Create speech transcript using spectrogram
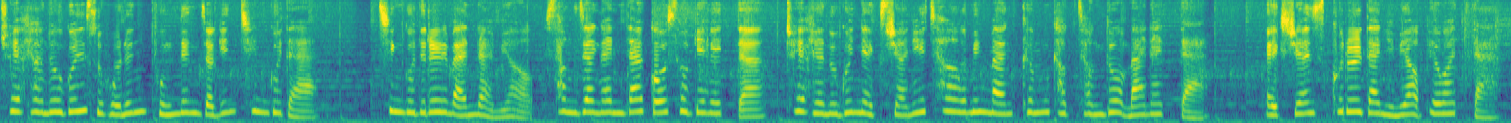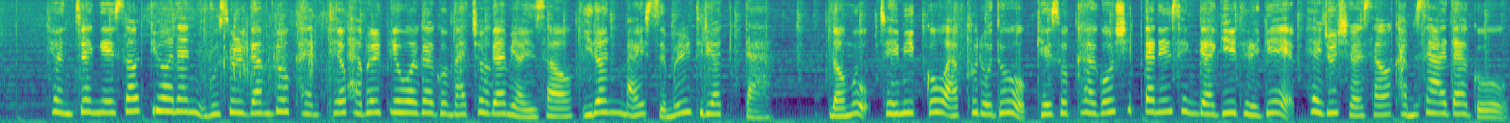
최현욱은 수호는 본능적인 친구다. 친구들을 만나며 성장한다고 소개했다. 최현욱은 액션이 처음인 만큼 걱정도 많았다. 액션 스쿨을 다니며 배웠다. 현장에서 뛰어난 무술 감독한테 합을 배워가고 맞춰가면서 이런 말씀을 드렸다. 너무 재밌고 앞으로도 계속하고 싶다는 생각이 들게 해주셔서 감사하다고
